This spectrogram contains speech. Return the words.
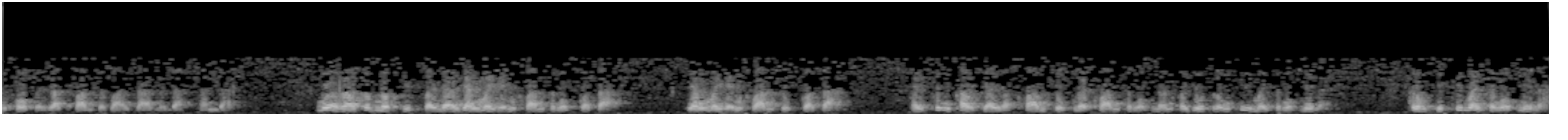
ริโภคไปรับความสบายตามระดับชั้นใด เมื่อเรากำหนดจิตไปแล้วยังไม่เห็นความสงบก็ตามยังไม่เห็นความสุขก็ตามให้พึ่งเข้าใจว่าความสุขและความสงบนั้นก็อยู่ตรงที่ไม่สงบนี่แหละ ตรงจิตที่ไม่สงบนี่แหละ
